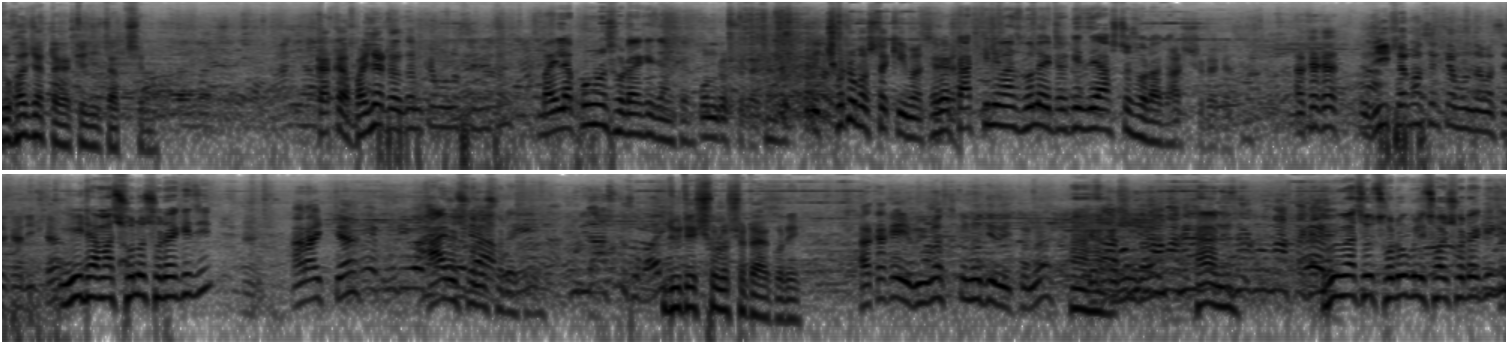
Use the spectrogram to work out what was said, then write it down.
দু হাজার টাকা কেজি চাচ্ছেন কাকা বাইলাটার দাম কেমন আছে বাইলা পনেরোশো টাকা কেজি আঙ্কেল। পনেরোশো টাকা। এই ছোট মাছটা কি মাছ? এটা টাটকিনি মাছ বলে এটার কেজি আটশোশো টাকা। আটশো টাকা। আর কাকা রিঠা মাছের কেমন দাম আছে কাকা রিঠা? রিঠা মাছ ষোলোশো টাকা কেজি। আর আইটটা আরও ষোলোশো টাকা কেজি। দুইটাই ষোলোশো টাকা করে। আর কাকা এই রুই মাছ তো নদীর হইতো না? হ্যাঁ, হ্যাঁ। হ্যাঁ রুই মাছ ওই ছোটোগুলি ছয়শো টাকা কেজি।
